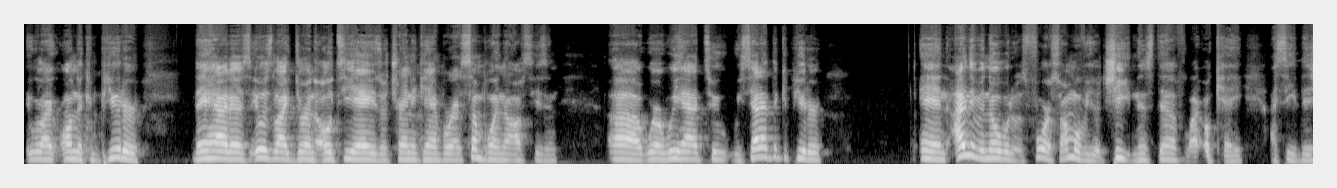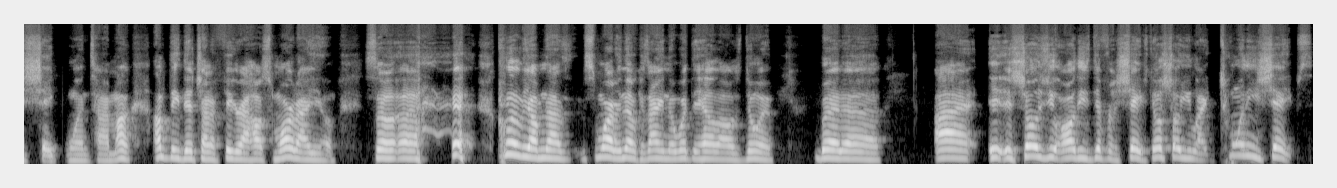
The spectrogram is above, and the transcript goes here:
It was like on the computer. They had us. It was like during the OTAs or training camp or at some point in the off season, uh, where we had to. We sat at the computer, and I didn't even know what it was for. So I'm over here cheating and stuff. Like, okay, I see this shape one time. I'm, I'm thinking they're trying to figure out how smart I am. So uh, clearly I'm not smart enough because I didn't know what the hell I was doing. But uh, I it, it shows you all these different shapes. They'll show you like 20 shapes,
